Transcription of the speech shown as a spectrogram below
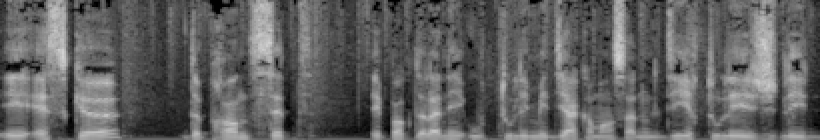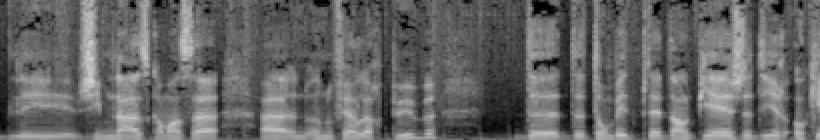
Et est-ce que de prendre cette époque de l'année où tous les médias commencent à nous le dire, tous les, les, les gymnases commencent à, à nous faire leur pub, de, de tomber peut-être dans le piège de dire, OK,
